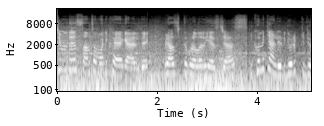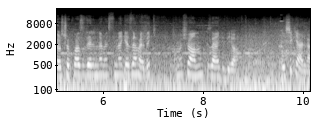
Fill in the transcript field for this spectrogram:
Şimdi Santa Monica'ya geldik. Birazcık da buraları gezeceğiz. İkonik yerleri görüp gidiyoruz. Çok fazla derinlemesine gezemedik. Ama şu anlık güzel gidiyor. Değişik yerler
